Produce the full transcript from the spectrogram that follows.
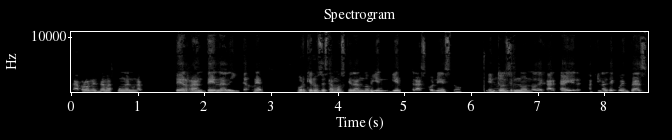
cabrones, nada más pongan una perra antena de internet porque nos estamos quedando bien, bien atrás con esto. Entonces, no, no dejar caer. A final de cuentas,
